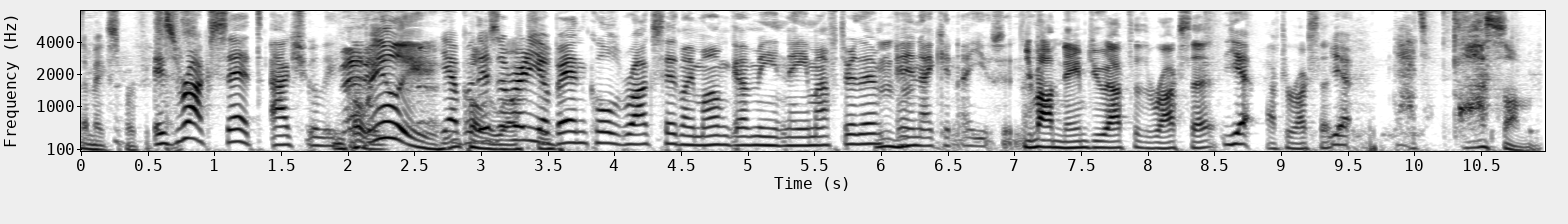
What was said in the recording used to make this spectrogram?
that makes perfect sense. It's. Roxette, actually. Oh, really? Yeah, but there's her already a band called Roxette. My mom got me a name after them, Mhm. and I cannot use it. Now. Your mom named you after the Roxette? Yeah. After Roxette? Yeah. That's awesome.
